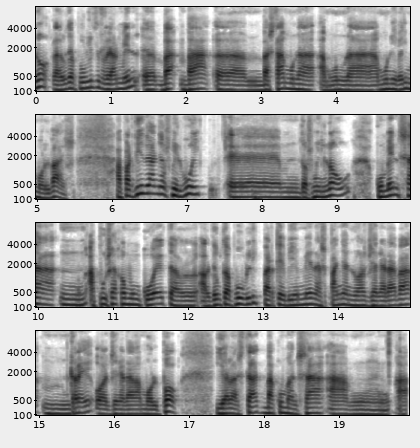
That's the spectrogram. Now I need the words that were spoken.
no, el deute públic realment eh, va, va, eh, va estar en una, en una amb un nivell molt baix. A partir de l'any 2008, eh, 2009, comença mm, a pujar com un coet el, el deute públic perquè, evidentment, a Espanya no es generava mm, res o es generava molt poc i l'Estat va començar a, mm, a,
